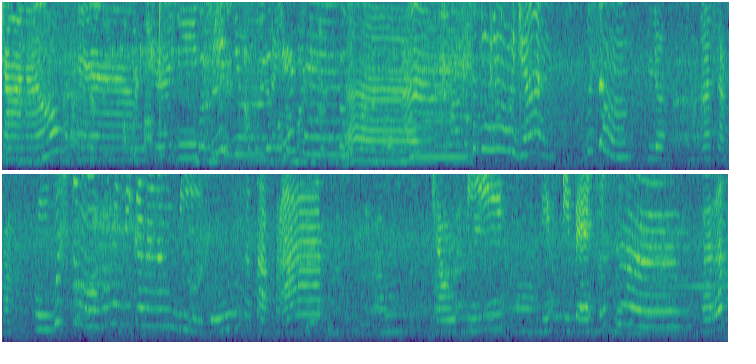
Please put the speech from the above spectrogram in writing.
channel and share this video to your friends. bye. Tingin mo dyan. Gusto mo? Lo, asa ka. Kung gusto mo, bumili ka na lang dito sa tapat. Um, Chowdy, 50 pesos lang. Para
